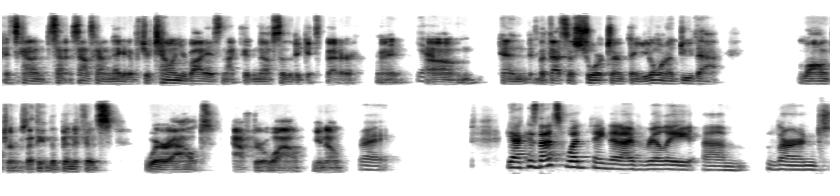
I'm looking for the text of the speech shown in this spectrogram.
it's kind of it sounds kind of negative, but you're telling your body it's not good enough so that it gets better, right? Yeah. Um, and but that's a short term thing. You don't want to do that long term because I think the benefits wear out after a while, you know? Right. Yeah, because that's one thing that I've really um, learned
